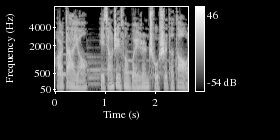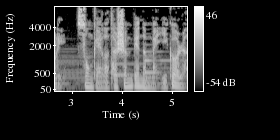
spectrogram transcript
而大姚也将这份为人处事的道理送给了他身边的每一个人。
